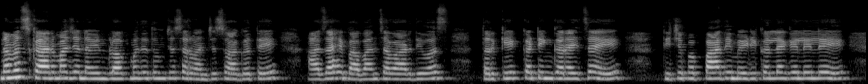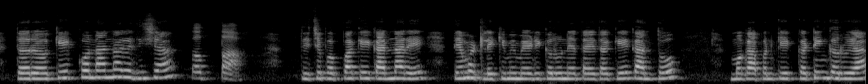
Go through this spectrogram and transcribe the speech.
नमस्कार माझ्या नवीन ब्लॉगमध्ये तुमचे सर्वांचे स्वागत आहे. आज आहे बाबांचा वाढदिवस तर केक कटिंग करायचं आहे. तिचे पप्पा आधी मेडिकलला गेलेले आहे. तर केक कोण आणणार आहे दिशा? पप्पा. तिचे पप्पा केक आणणार आहे. ते म्हटले की मी मेडिकलहून येता येता केक आणतो. मग आपण केक कटिंग करूया.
